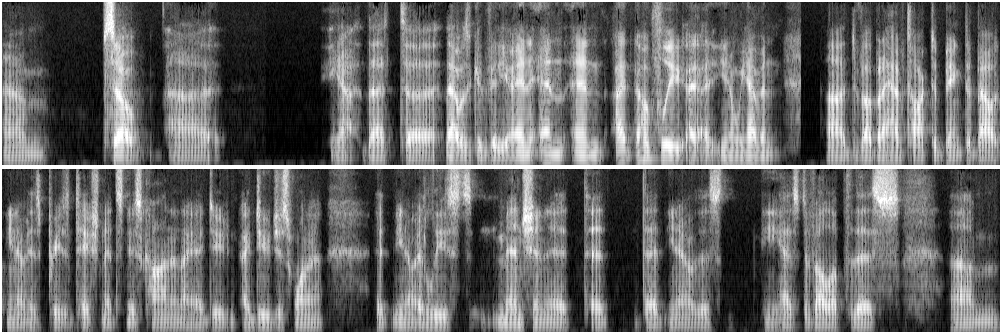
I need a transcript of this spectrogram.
Um, so uh, yeah, that uh, that was a good video, and and and I, hopefully, I, I, you know, we haven't uh, developed, but I have talked to Bengt about you know his presentation at SnusCon, and I, I do I do just want to, you know, at least mention it that that you know this he has developed this um,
